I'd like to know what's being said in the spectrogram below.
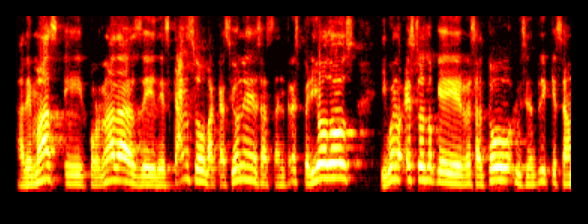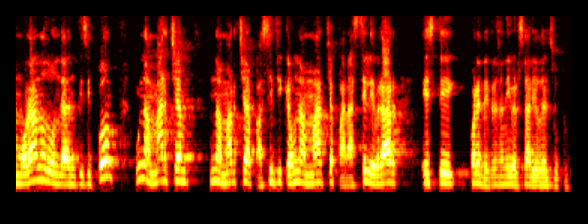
Además, eh, jornadas de descanso, vacaciones hasta en tres periodos. Y bueno, esto es lo que resaltó Luis Enrique Zamorano, donde anticipó una marcha, una marcha pacífica, una marcha para celebrar este 43 aniversario del SUTUC.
